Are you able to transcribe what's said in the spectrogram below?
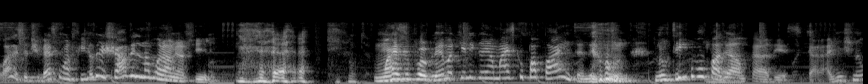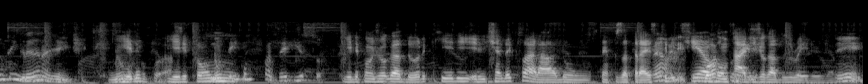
Olha, se eu tivesse uma filha, eu deixava ele namorar minha filha. Mas o problema é que ele ganha mais que o papai, entendeu? Não tem como pagar um cara desse, cara. A gente não tem grana, gente. Não, e ele, e ele foi um, não tem como fazer isso. E ele foi um jogador que ele, ele tinha declarado uns tempos atrás não, que ele, ele tinha vontade de jogar dos Raiders. Né? Sim.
